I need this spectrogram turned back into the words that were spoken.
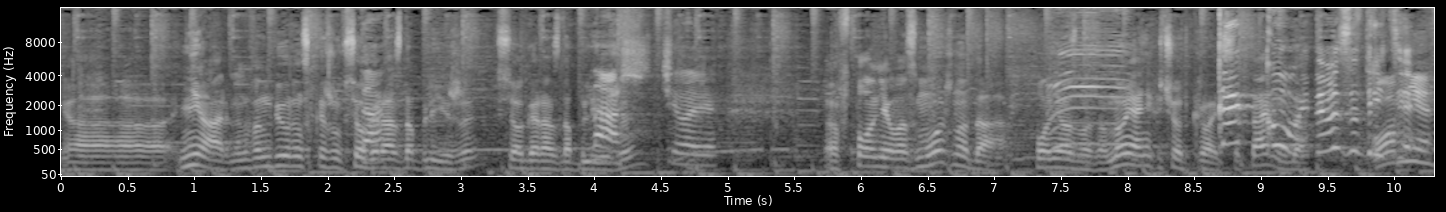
Э, Не Армин Ван Бюрен, скажу, все Да. гораздо ближе. Все гораздо ближе. Наш человек. Вполне возможно, да. Вполне возможно. Но я не хочу открывать все тайны. Ой, да вы смотрите. О мне?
